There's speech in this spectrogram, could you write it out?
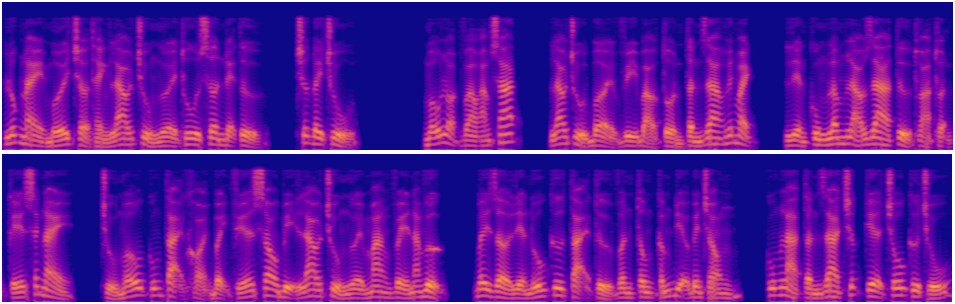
lúc này mới trở thành lao chủ người thu sơn đệ tử, trước đây chủ. Mẫu lọt vào ám sát, lao chủ bởi vì bảo tồn tần gia huyết mạch, liền cùng lâm lão gia tử thỏa thuận kế sách này, chủ mẫu cũng tại khỏi bệnh phía sau bị lao chủ người mang về nam vực, bây giờ liền đũ cư tại tử vân tông cấm địa bên trong, cũng là tần gia trước kia chỗ cư trú.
